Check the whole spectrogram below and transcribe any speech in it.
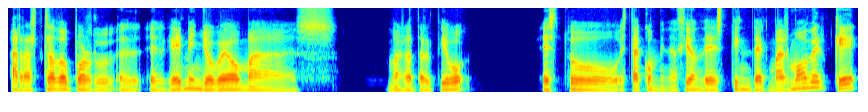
arrastrado por el, gaming yo veo más, más atractivo esto, esta combinación de Steam Deck más móvil que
